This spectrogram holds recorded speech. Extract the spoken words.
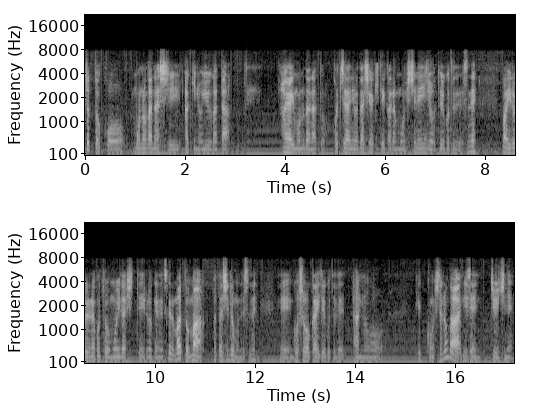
ちょっとこう物悲しい秋の夕方、早いものだなと、こちらに私が来てからもう7年以上ということでですね、まあ、いろいろなことを思い出しているわけなんですけども、あと、まあ、私どもですね、えー、ご紹介ということで、あの結婚したのが2011年。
